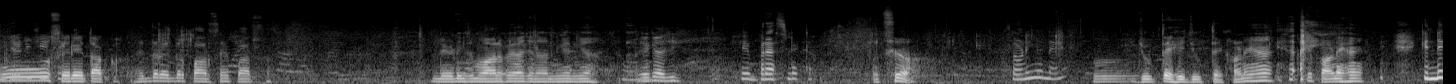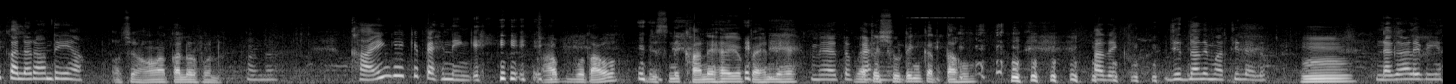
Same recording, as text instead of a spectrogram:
ਉਹ ਸਿਰੇ ਤੱਕ ਇੱਧਰ ਇੱਧਰ ਪਰਸੇ ਪਰਸ। ਲੇਡੀਜ਼ ਮਾਲ ਪਿਆ ਜਨਾਨੀਆਂ ਦੀਆਂ। ਇਹ ਕਿਆ ਜੀ? ਇਹ ਬ੍ਰੈਸਲੇਟ। ਅੱਛਾ। ਸੋਹਣੀਆਂ ਨੇ ਨਾ ਜੂਤੇ ਹੀ ਜੂਤੇ। ਖਾਣੇ ਹੈ ਕਿ ਪਾਣੇ ਹੈ? ਕਿੰਨੇ ਕਲਰ ਆਂਦੇ ਆ? अच्छा हाँ कलरफुल ਹਨਾ ਖਾਏਂਗੇ ਕਿ ਪਹਿਨੇਂगे आप बताओ जिसने खाने हैं या पहनने हैं ਮੈਂ ਤਾਂ मैं तो ਪਹਿਨ। शूटिंग करता ਆ ਦੇਖੋ ਜਿੱਦਾਂ ਦੇ ਮਰਜ਼ੀ ਲੈ ਲਓ। हम्म ਨਗਾ ਵੀ ਆ।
